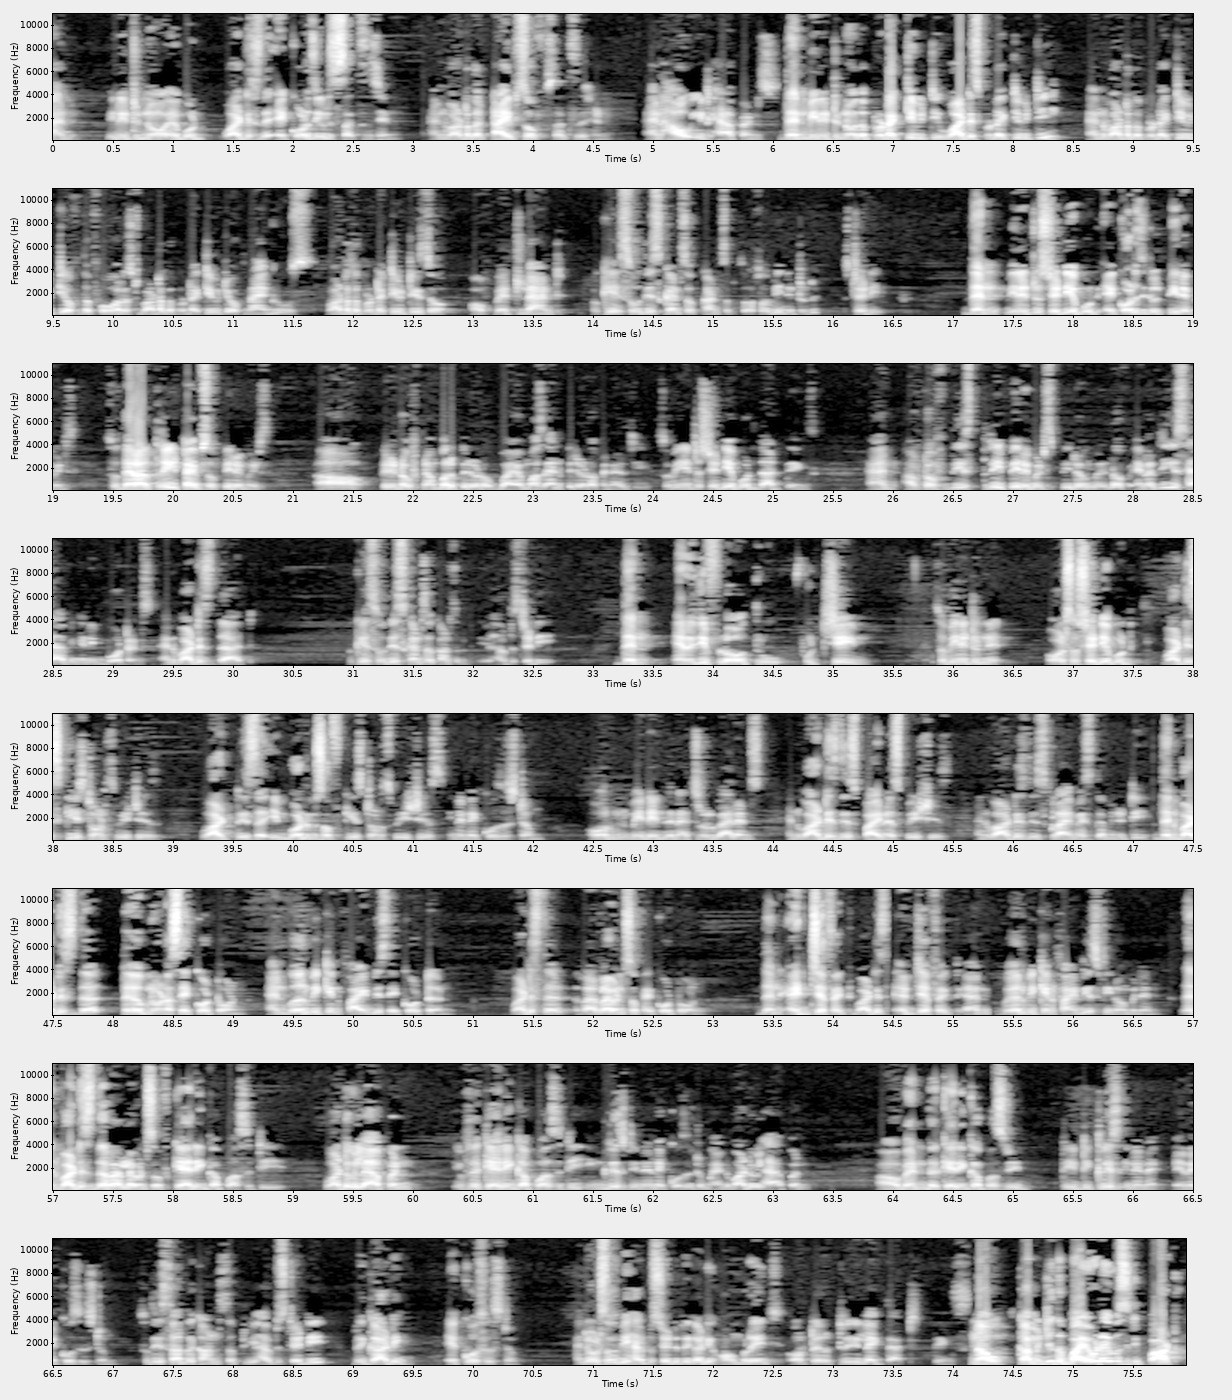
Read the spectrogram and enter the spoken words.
and we need to know about what is the ecological succession and what are the types of succession and how it happens. Then we need to know the productivity. What is productivity and what are the productivity of the forest? What are the productivity of mangroves? What are the productivities of, of wetland? Okay, so these kinds of concepts also we need to study. Then we need to study about ecological pyramids. So there are three types of pyramids. Uh, pyramid of number, pyramid of biomass and pyramid of energy. So we need to study about that things. And out of these three pyramids, pyramid of energy is having an importance. And what is that? Okay, so these kinds of concepts you have to study then energy flow through food chain. So we need to also study about what is keystone species, what is the importance of keystone species in an ecosystem or maintain the natural balance and what is this pioneer species and what is this climax community. Then what is the term known as ecotone and where we can find this ecotone. What is the relevance of ecotone then edge effect what is edge effect and where we can find this phenomenon then what is the relevance of carrying capacity what will happen if the carrying capacity increased in an ecosystem and what will happen uh, when the carrying capacity decrease in an, an, ecosystem. So these are the concepts you have to study regarding ecosystem. And also we have to study regarding home range or territory like that things. Now coming to the biodiversity part,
